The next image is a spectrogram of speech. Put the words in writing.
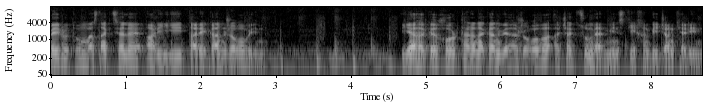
Բեյրութում մասնակցել է Արիի տարեկան ժողովին։ ԵՀԿ խորհրդարանական վեհաժողովը աջակցում է Մինսկի խմբի ջանքերին։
